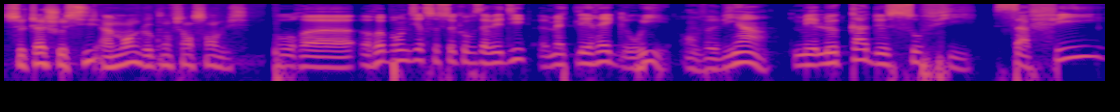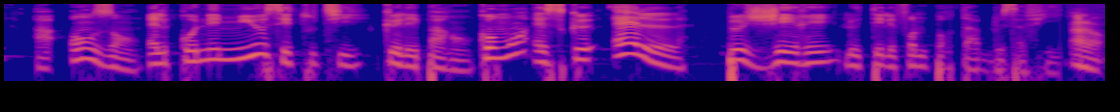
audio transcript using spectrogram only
se cache aussi un manque de confiance en lui. Pour euh, rebondir sur ce que vous avez dit, euh, mettre les règles, oui, on veut bien. Mais le cas de Sophie, sa fille à 11 ans, elle connaît mieux cet outil que les parents. Comment est-ce que elle peut gérer le téléphone portable de sa fille Alors,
